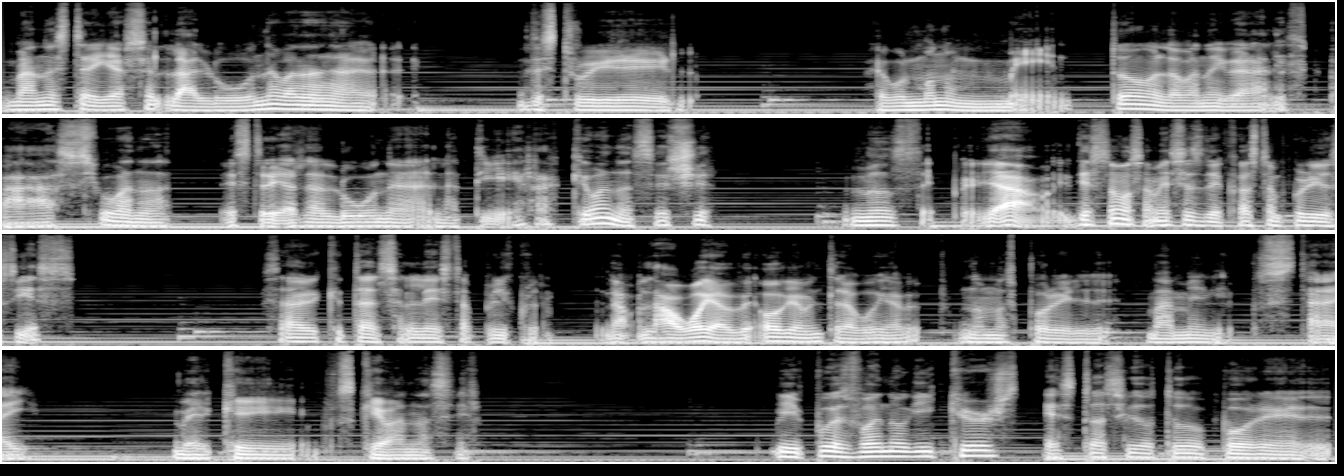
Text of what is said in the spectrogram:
Van a estrellarse la luna, van a destruir algún monumento, la van a llevar al espacio, van a estrellar la luna, la tierra. ¿Qué van a hacer? No sé, pero ya, ya estamos a meses de Fast and Furious 10. A ver qué tal sale esta película. La, voy a ver, obviamente la voy a ver, nomás por el mame de pues, estar ahí. Ver qué, pues, qué van a hacer. Y pues bueno, Geekers, esto ha sido todo por el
